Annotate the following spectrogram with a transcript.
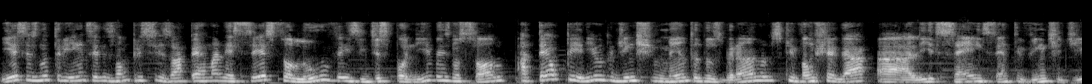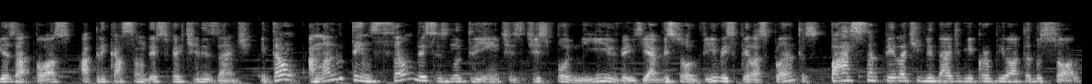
e esses nutrientes eles vão precisar permanecer solúveis e disponíveis no solo até o período de enchimento dos grânulos que vão chegar a ali 100, 120 dias após a aplicação desse fertilizante. Então, a manutenção desses nutrientes disponíveis e absorvíveis pelas plantas passa pela atividade microbiota do solo.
